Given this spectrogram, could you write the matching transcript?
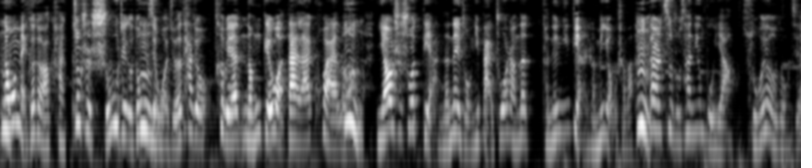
嗯但我每个都要看。就是食物这个东西，我觉得它就特别能给我带来快乐。嗯你要是说点的那种，你摆桌上那肯定你点什么有什么，嗯但是自助餐厅不一样，所有的东西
